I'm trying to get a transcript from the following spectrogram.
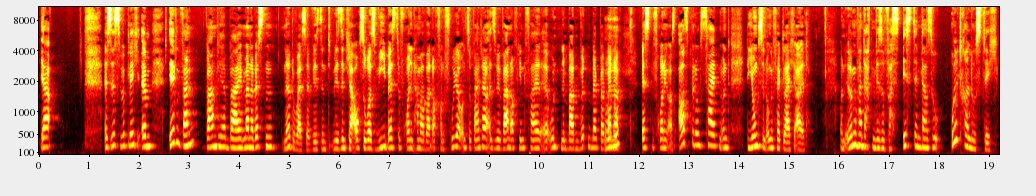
ja. Es ist wirklich, ähm, irgendwann waren wir bei meiner besten, ne, du weißt ja, wir sind, wir sind ja auch sowas wie beste Freundin, haben aber noch von früher und so weiter. Also wir waren auf jeden Fall äh, unten in Baden-Württemberg bei mhm. meiner besten Freundin aus Ausbildungszeiten und die Jungs sind ungefähr gleich alt. Und irgendwann dachten wir so, was ist denn da so ultra lustig?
